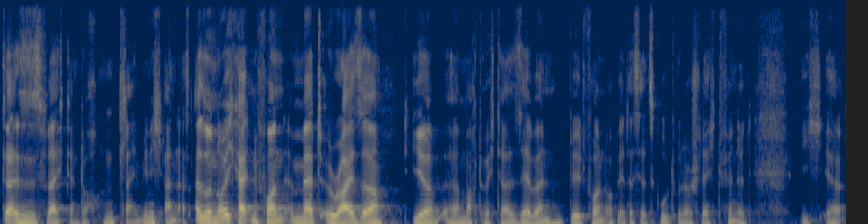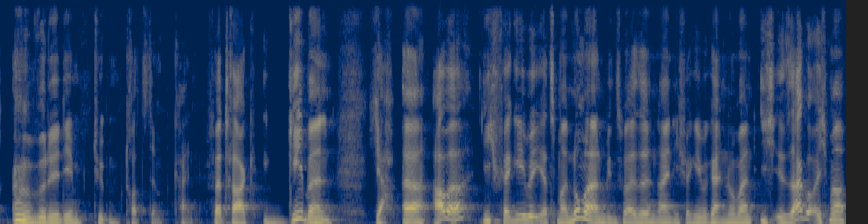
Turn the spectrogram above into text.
Da ist es vielleicht dann doch ein klein wenig anders. Also Neuigkeiten von Matt Ariza. Ihr äh, macht euch da selber ein Bild von, ob ihr das jetzt gut oder schlecht findet. Ich äh, würde dem Typen trotzdem keinen Vertrag geben. Ja, äh, aber ich vergebe jetzt mal Nummern, beziehungsweise nein, ich vergebe keine Nummern. Ich sage euch mal,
